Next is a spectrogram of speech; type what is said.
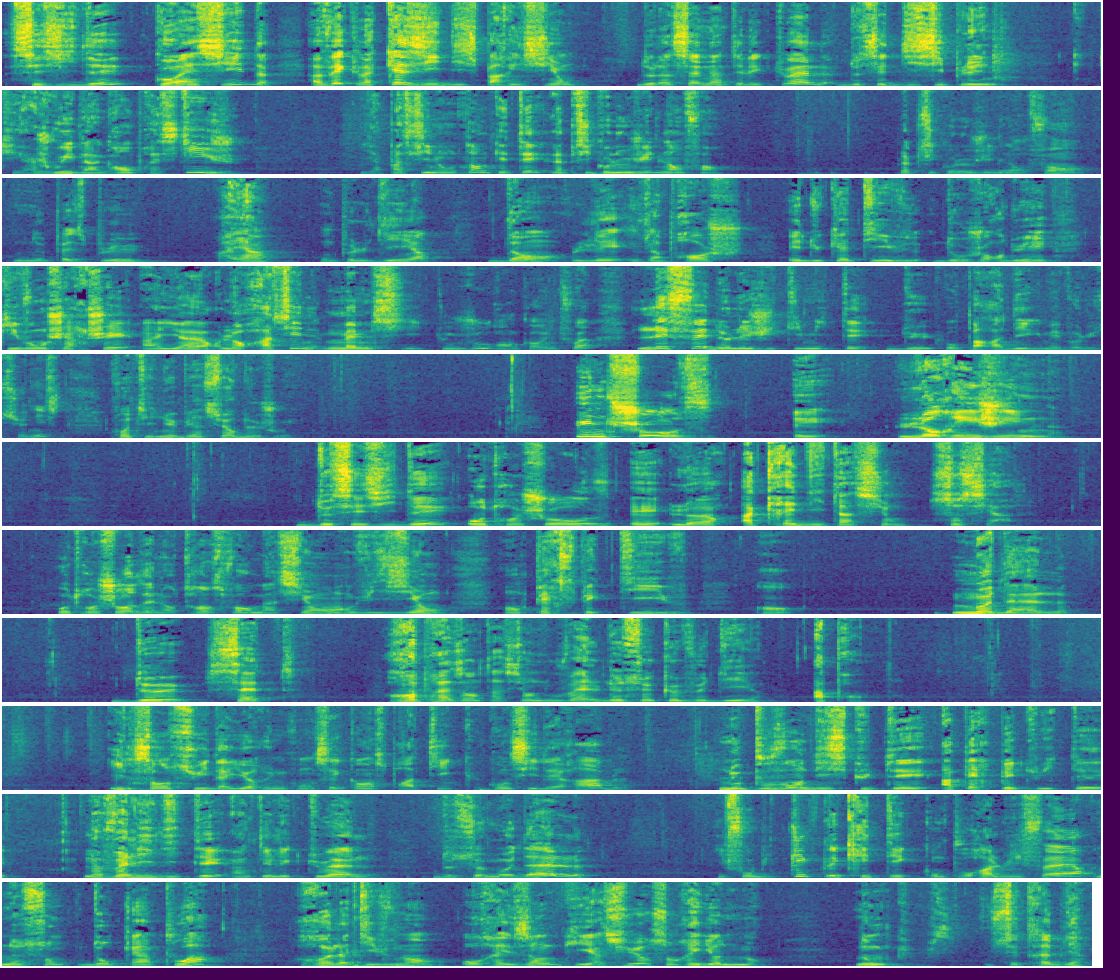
ces idées coïncident avec la quasi-disparition de la scène intellectuelle de cette discipline qui a joui d'un grand prestige il n'y a pas si longtemps, qui était la psychologie de l'enfant. La psychologie de l'enfant ne pèse plus rien, on peut le dire, dans les approches éducatives d'aujourd'hui qui vont chercher ailleurs leurs racines, même si, toujours, encore une fois, l'effet de légitimité dû au paradigme évolutionniste continue bien sûr de jouer. Une chose est l'origine de ces idées, autre chose est leur accréditation sociale. Autre chose est leur transformation en vision, en perspective, en modèle de cette représentation nouvelle de ce que veut dire apprendre. Il s'ensuit d'ailleurs une conséquence pratique considérable. Nous pouvons discuter à perpétuité la validité intellectuelle de ce modèle. Toutes les critiques qu'on pourra lui faire ne sont d'aucun poids relativement aux raisons qui assurent son rayonnement. Donc, c'est très bien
